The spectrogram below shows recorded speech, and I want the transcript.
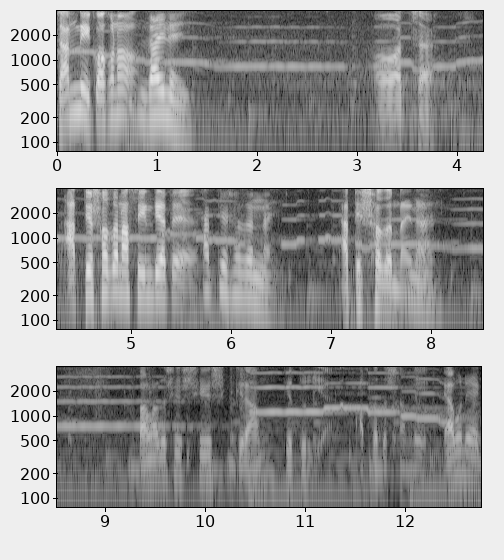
জাননি কখনো? যাই নাই। ও আচ্ছা। আত্মীয় স্বজন আছে ইন্ডিয়াতে আত্মীয় স্বজন নাই। আত্মীয় স্বজন নাই না। বাংলাদেশের শেষ গ্রাম তেতুলিয়া। আপনাদের সামনে এমন এক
